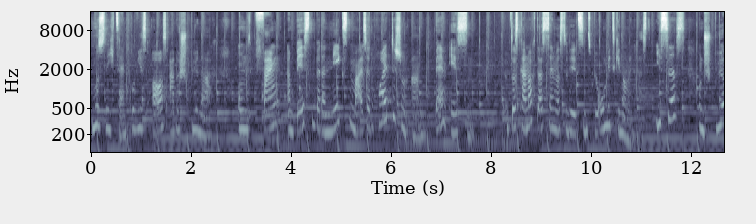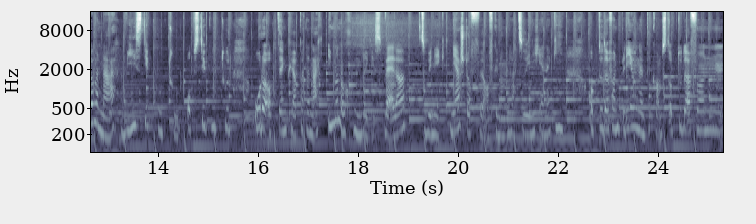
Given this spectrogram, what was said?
Muss nicht sein. Probier es aus, aber spür nach. Und fang am besten bei der nächsten Mahlzeit heute schon an, beim Essen. Und das kann auch das sein, was du dir jetzt ins Büro mitgenommen hast. Iss es und spür aber nach, wie es dir gut tut. Ob es dir gut tut oder ob dein Körper danach immer noch hungrig ist, weil er zu wenig Nährstoffe aufgenommen hat, zu wenig Energie. Ob du davon Blähungen bekommst, ob du davon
